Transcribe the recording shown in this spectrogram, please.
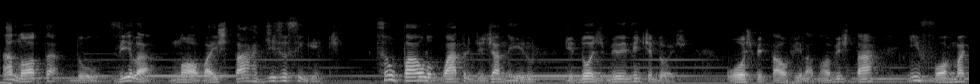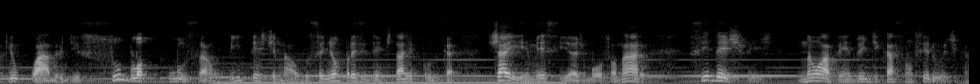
A nota do Vila Nova Star diz o seguinte: São Paulo, 4 de janeiro de 2022. O Hospital Vila Nova Star informa que o quadro de suboclusão intestinal do senhor presidente da República, Jair Messias Bolsonaro, se desfez não havendo indicação cirúrgica.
